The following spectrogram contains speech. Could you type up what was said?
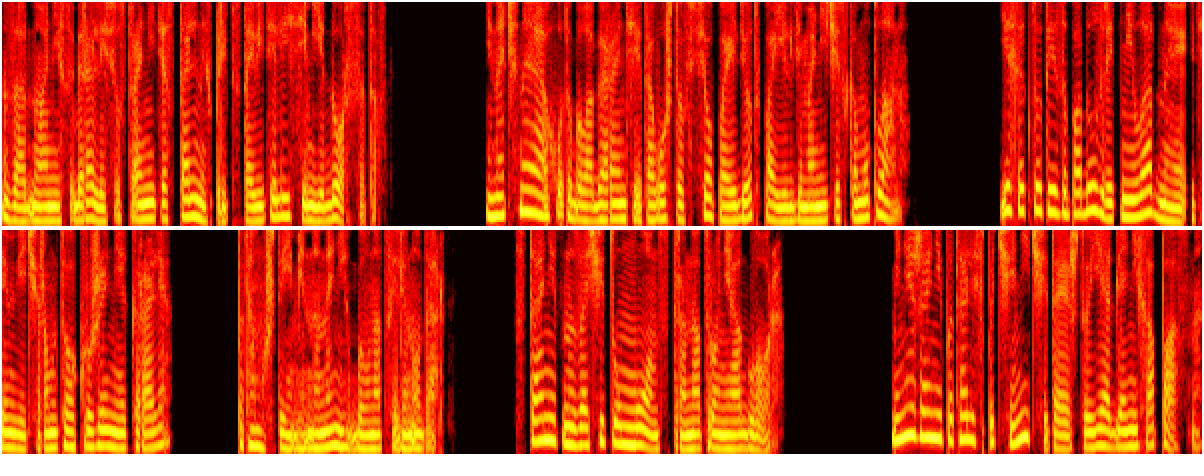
Заодно они собирались устранить остальных представителей семьи Дорсетов. И ночная охота была гарантией того, что все пойдет по их демоническому плану. Если кто-то и заподозрит неладное этим вечером, то окружение короля, потому что именно на них был нацелен удар, станет на защиту монстра на троне Аглора. Меня же они пытались подчинить, считая, что я для них опасна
